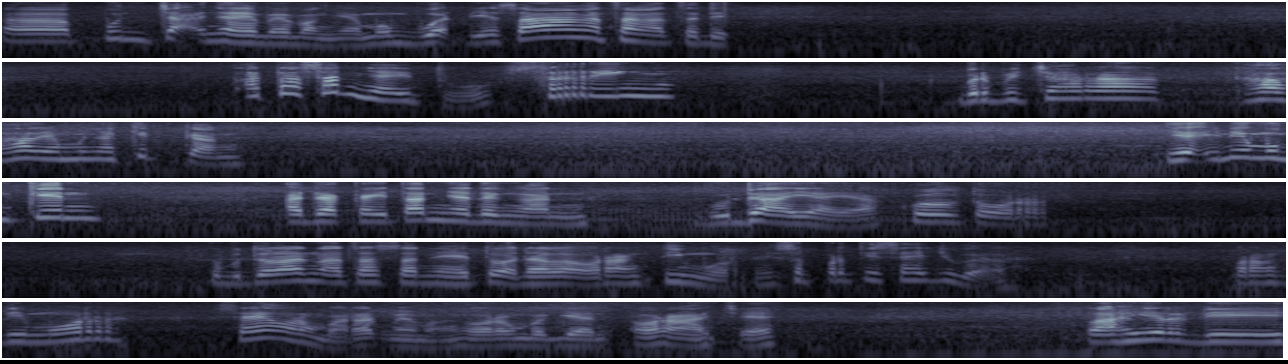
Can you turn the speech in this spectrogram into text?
uh, puncaknya ya memang ya membuat dia sangat-sangat sedih atasannya itu sering berbicara hal-hal yang menyakitkan. Ya ini mungkin ada kaitannya dengan budaya ya, kultur. Kebetulan atasannya itu adalah orang timur, ya, seperti saya juga. Orang timur, saya orang barat memang, orang bagian orang Aceh. Lahir di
